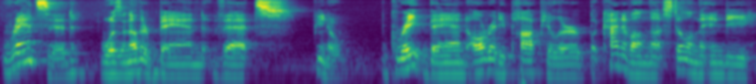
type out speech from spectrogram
Rancid was another band that's, you know, great band, already popular, but kind of on the still on the indie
